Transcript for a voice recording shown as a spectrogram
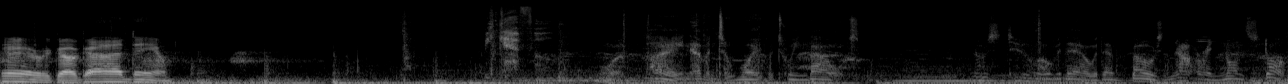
There we go. God damn. Be careful. What pain having to wait between battles. Those two over there with their bows nattering non-stop.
